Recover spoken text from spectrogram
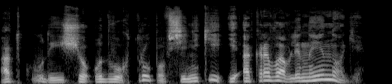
«Откуда еще у двух трупов синяки и окровавленные ноги?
